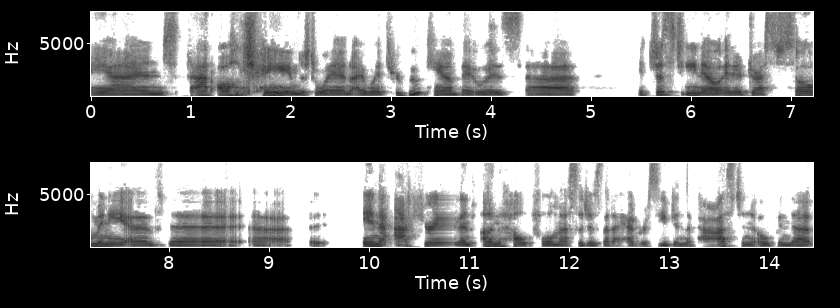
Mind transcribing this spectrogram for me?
and that all changed when i went through boot camp. It was uh, it just you know it addressed so many of the uh, inaccurate and unhelpful messages that i had received in the past and opened up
